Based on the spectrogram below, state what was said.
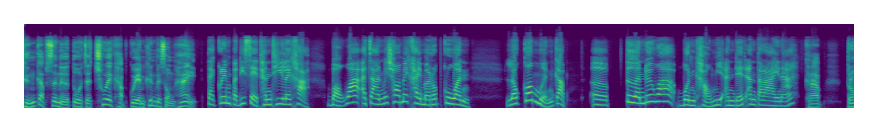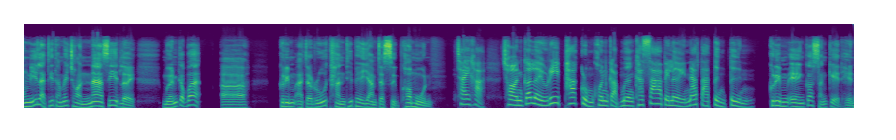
ถึงกับเสนอตัวจะช่วยขับเกวียนขึ้นไปส่งให้ แต่กริมปฏิเสธทันทีเลยค่ะ บอกว่าอาจารย์ไม่ชอบให้ใครมารบกวน แล้วก็เหมือนกับเอ่อเตือนด้วยว่าบนเขามีอันเดสอันตรายนะ ครับ ตรงนี้แหละที่ทำให้ชอนหน้าซีดเลย เหมือนกับว่าเอ่อกริมอาจจะรู้ทันที่พยายามจะสืบข้อมูล ใช่ค่ะ ชอนก็เลยรีบพากลุ่มคนกลับเมืองคาซ่าไปเลยหน้าตาตื่นตื่น กริมเองก็สังเกตเห็น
